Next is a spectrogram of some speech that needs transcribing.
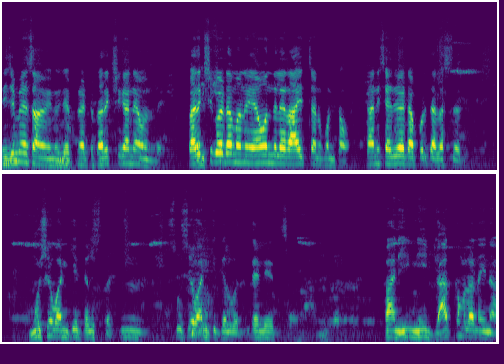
నిజమే స్వామి నువ్వు చెప్పినట్టు పరీక్షగానే ఉంది. పరీక్ష కూడా మనం ఏముందిలే రాయొచ్చు అనుకుంటాం కానీ చదివేటప్పుడు తెలుస్తుంది. మూసేవానికి తెలుస్తుంది. చూసేవానికి తెలియదు తెలియదు సార్ కానీ నీ జాతకములనైనా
